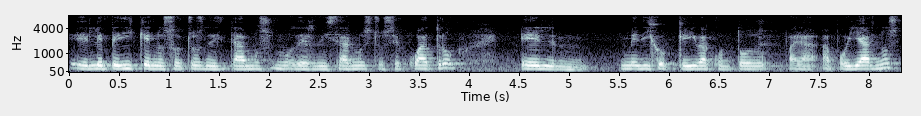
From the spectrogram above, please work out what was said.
eh, le pedí que nosotros necesitamos modernizar nuestro C4. El, me dijo que iba con todo para apoyarnos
